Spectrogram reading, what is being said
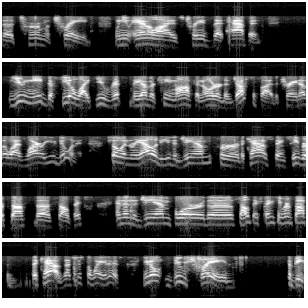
the term of trade, when you analyze trades that happen, you need to feel like you ripped the other team off in order to justify the trade. Otherwise, why are you doing it? So in reality, the GM for the Cavs thinks he ripped off the Celtics, and then the GM for the Celtics thinks he ripped off the Cavs. That's just the way it is. You don't do trades to be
